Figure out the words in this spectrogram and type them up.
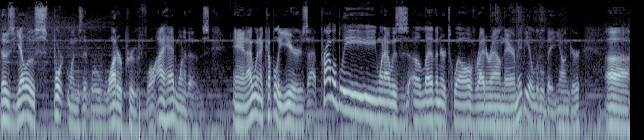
Those yellow sport ones that were waterproof. Well, I had one of those and I went a couple of years, uh, probably when I was 11 or 12, right around there, maybe a little bit younger. Uh,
